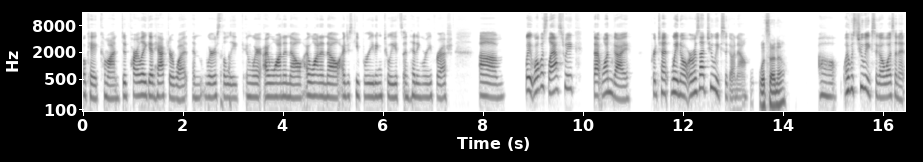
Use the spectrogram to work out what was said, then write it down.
okay, come on, did Parler get hacked or what? And where's the leak? And where I want to know. I want to know. I just keep reading tweets and hitting refresh. Um, wait, what was last week? That one guy pretend. Wait, no, or was that two weeks ago now? What's that now? Oh, it was two weeks ago, wasn't it?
